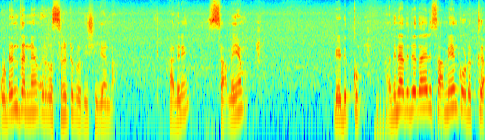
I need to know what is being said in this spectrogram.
ഉടൻ തന്നെ ഒരു റിസൾട്ട് പ്രതീക്ഷിക്കേണ്ട. അതിന് സമയം എടുക്കും. അതിന് അതിന്റേതായ സമയം കൊടുക്കുക.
